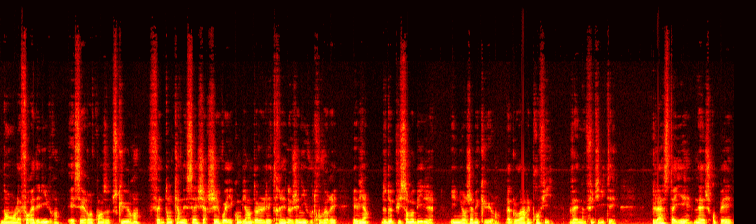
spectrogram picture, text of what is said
Dans la forêt des livres et ses recoins obscurs, faites donc un essai, cherchez, voyez combien de lettrés de génie vous trouverez. Eh bien, de deux puissants mobiles, ils n'eurent jamais cure, la gloire et le profit, vaine futilité. Glace taillée, neige coupée,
